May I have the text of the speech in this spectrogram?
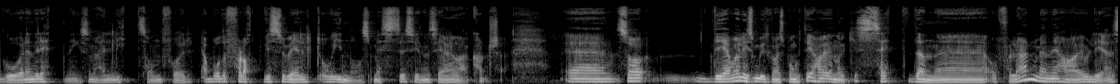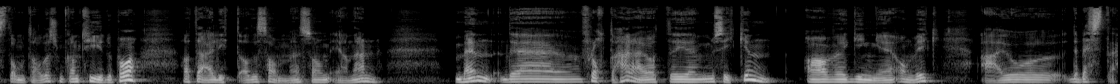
går en retning som er litt sånn for ja, både flatt visuelt og innholdsmessig, synes jeg da, kanskje. Eh, så det var liksom utgangspunktet. Jeg har ennå ikke sett denne oppfølgeren, men jeg har jo lest omtaler som kan tyde på at det er litt av det samme som eneren. Men det flotte her er jo at musikken av Ginge Anvik er jo det beste.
